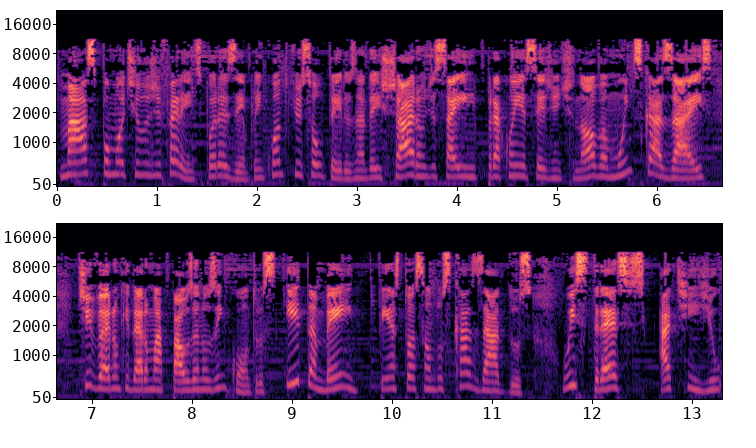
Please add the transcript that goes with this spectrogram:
Mas por motivos diferentes. Por exemplo, enquanto que os solteiros né, deixaram de sair para conhecer gente nova, muitos casais tiveram que dar uma pausa nos encontros. E também tem a situação dos casados. O estresse atingiu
